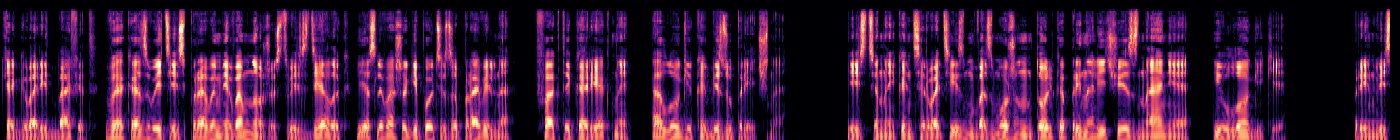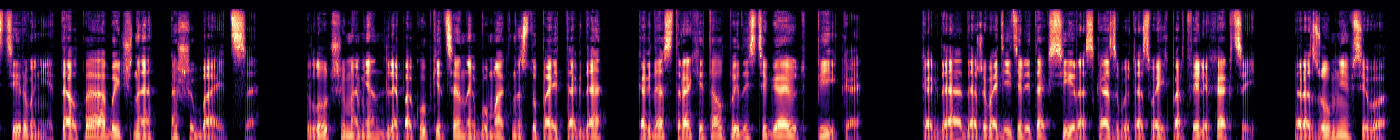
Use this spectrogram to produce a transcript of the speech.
Как говорит Баффет, вы оказываетесь правыми во множестве сделок, если ваша гипотеза правильна, факты корректны, а логика безупречна. Истинный консерватизм возможен только при наличии знания и логики. При инвестировании толпа обычно ошибается. Лучший момент для покупки ценных бумаг наступает тогда, когда страхи толпы достигают пика. Когда даже водители такси рассказывают о своих портфелях акций, разумнее всего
